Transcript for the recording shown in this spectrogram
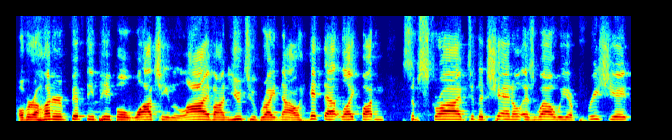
Over 150 people watching live on YouTube right now. Hit that like button, subscribe to the channel as well. We appreciate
